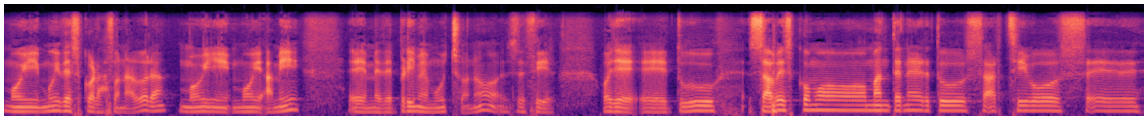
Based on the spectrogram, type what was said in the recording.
muy, muy descorazonadora, muy, muy, a mí eh, me deprime mucho, ¿no? Es decir, Oye, eh, ¿tú sabes cómo mantener tus archivos eh,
